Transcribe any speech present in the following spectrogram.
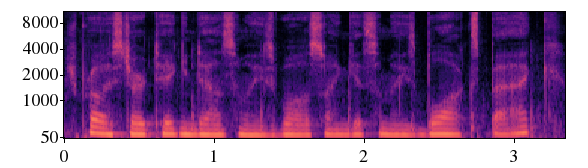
Should probably start taking down some of these walls so I can get some of these blocks back.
